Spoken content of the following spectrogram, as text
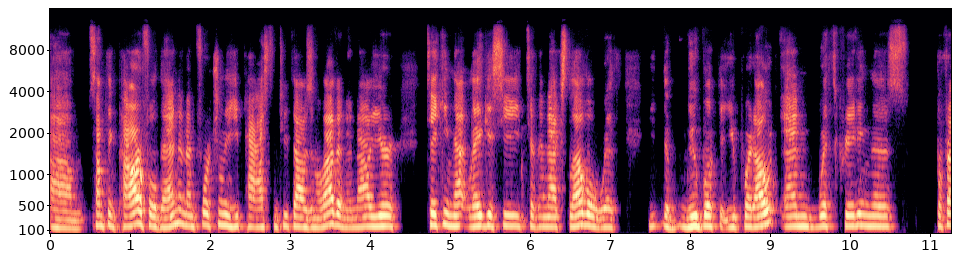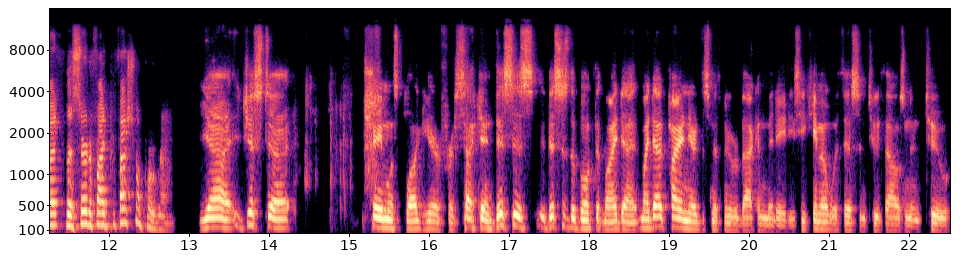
um, something powerful then, and unfortunately he passed in 2011, and now you're taking that legacy to the next level with the new book that you put out and with creating this prof- the certified professional program. Yeah, just a shameless plug here for a second. This is this is the book that my dad my dad pioneered the Smith Maneuver back in the mid 80s. He came out with this in 2002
